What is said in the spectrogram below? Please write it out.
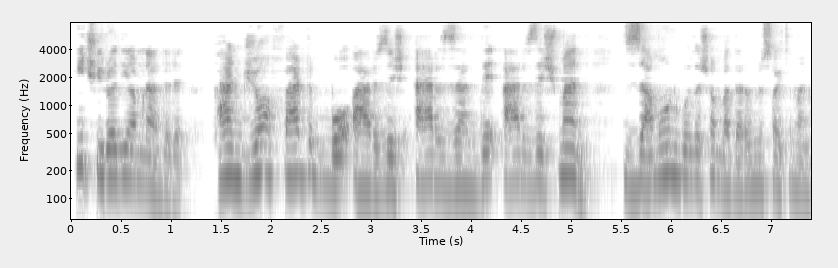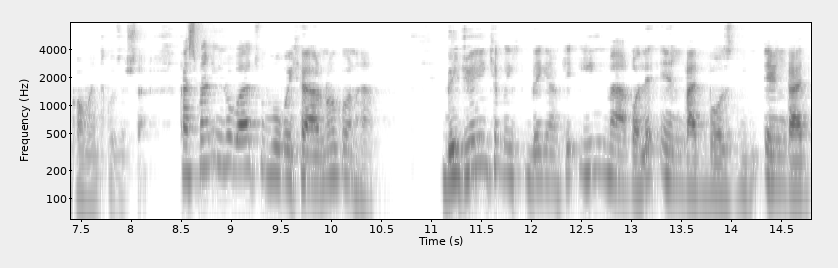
هیچ ایرادی هم نداره. پنجاه فرد با ارزش ارزنده ارزشمند زمان گذاشتم و در اون سایت من کامنت گذاشتن. پس من اینو باید تو بوق کرنا کنم به جای اینکه بگم که این مقاله انقدر باز انقدر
